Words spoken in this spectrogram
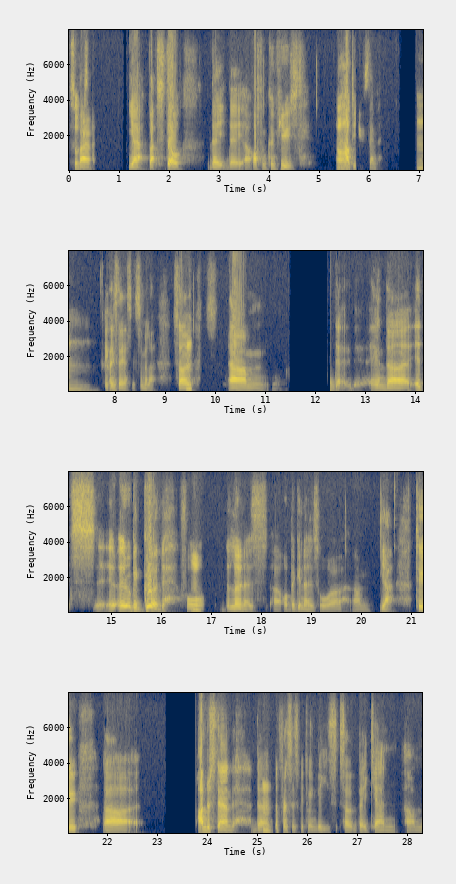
So but yeah, but still, they they are often confused on how Ah. to use them うん。because they are so similar. So, um, the, and uh, it's it, it'll be good for the learners uh, or beginners or um, yeah to uh, understand the Mm. differences between these so they can um,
